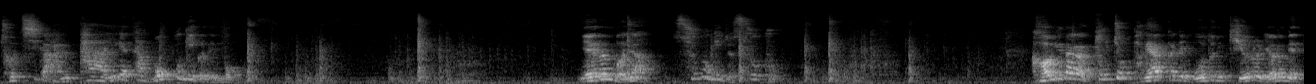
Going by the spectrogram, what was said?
좋지가 않다. 이게 다 목국이거든요. 목국. 얘는 뭐냐? 수국이죠. 수국. 거기다가 북쪽 방향까지 모든 기운을 여러분이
